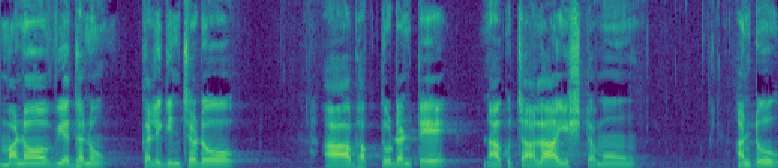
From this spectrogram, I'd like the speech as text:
మనోవ్యధను కలిగించడో ఆ భక్తుడంటే నాకు చాలా ఇష్టము అంటూ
